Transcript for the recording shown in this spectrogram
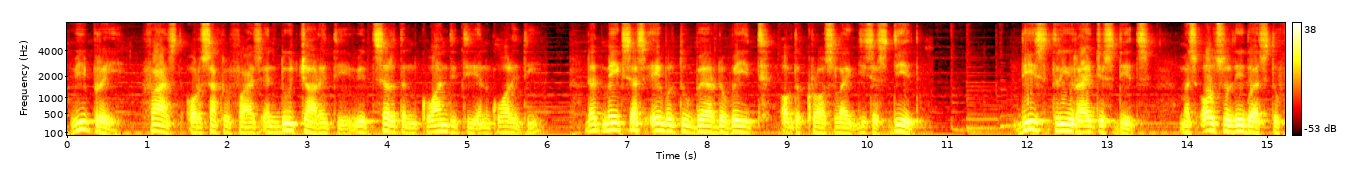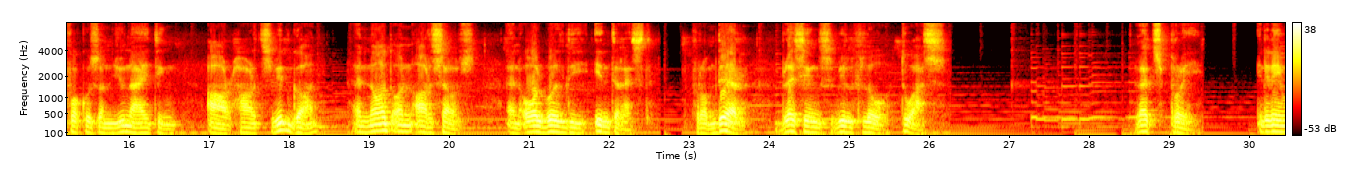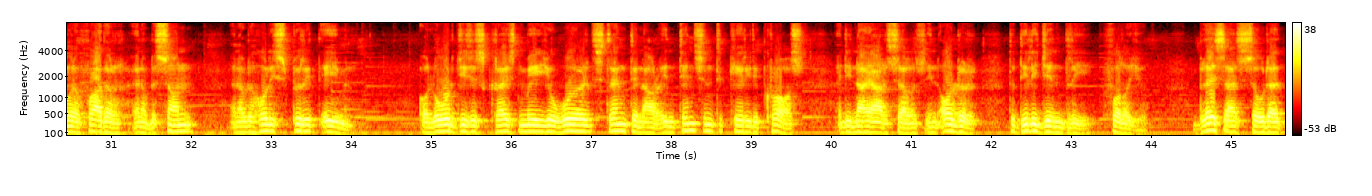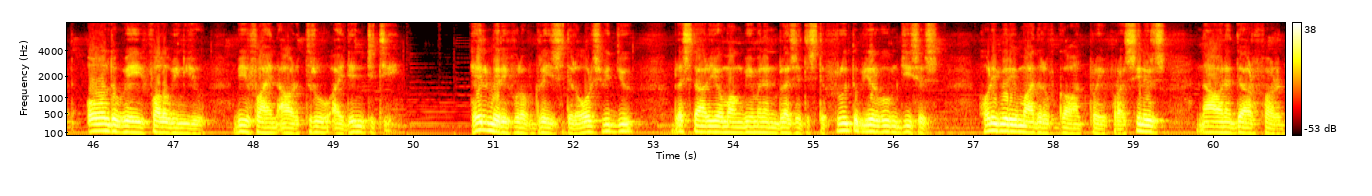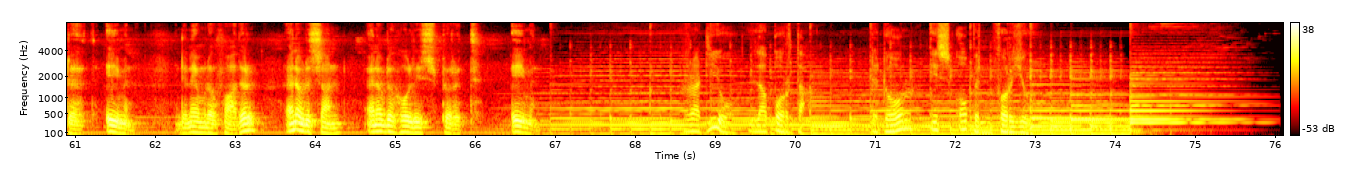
We pray, fast, or sacrifice and do charity with certain quantity and quality that makes us able to bear the weight of the cross like Jesus did. These three righteous deeds must also lead us to focus on uniting our hearts with God and not on ourselves and all worldly interest. From there, blessings will flow to us. Let's pray. In the name of the Father, and of the Son, and of the Holy Spirit, Amen. O Lord Jesus Christ, may your word strengthen our intention to carry the cross and deny ourselves in order to diligently follow you. Bless us so that all the way following you, we find our true identity. Hail Mary, full of grace, the Lord is with you. Blessed are you among women, and blessed is the fruit of your womb, Jesus. Holy Mary, Mother of God, pray for us sinners, now and at the hour of our death. Amen. In the name of the Father, and of the Son, and of the Holy Spirit. Amen. Radio La Porta. The door is open for you.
